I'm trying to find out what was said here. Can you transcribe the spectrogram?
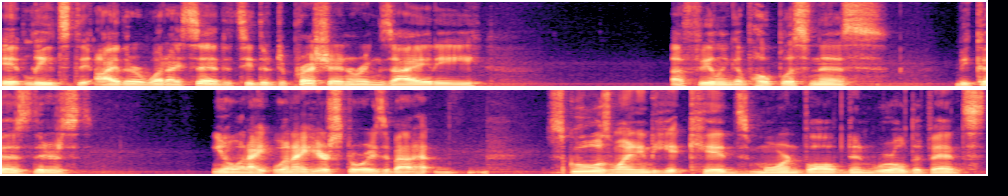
it leads to either what I said. It's either depression or anxiety, a feeling of hopelessness, because there's, you know, when I when I hear stories about. How, schools wanting to get kids more involved in world events.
